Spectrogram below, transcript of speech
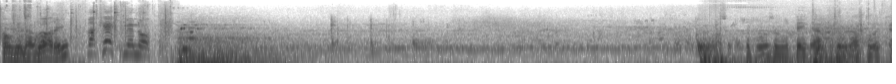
Tá ouvindo agora aí? Vecht me nog! eu vou pegar porque eu já tô aqui.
